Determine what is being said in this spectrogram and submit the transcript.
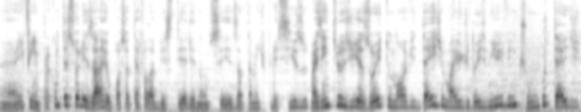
É, enfim, para contextualizar, eu posso até falar besteira e não ser exatamente preciso, mas entre os dias 8, 9 e 10 de maio de 2021, o Ted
